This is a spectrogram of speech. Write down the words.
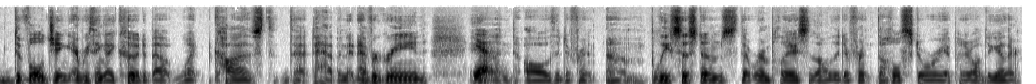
divulging everything I could about what caused that to happen at Evergreen and yeah. all the different um, belief systems that were in place and all the different the whole story. I put it all together,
